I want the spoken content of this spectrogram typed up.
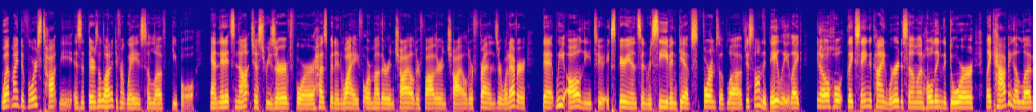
what my divorce taught me is that there's a lot of different ways to love people, and that it's not just reserved for husband and wife, or mother and child, or father and child, or friends, or whatever. That we all need to experience and receive and give forms of love just on the daily. Like, you know, hold, like saying a kind word to someone, holding the door, like having a love,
